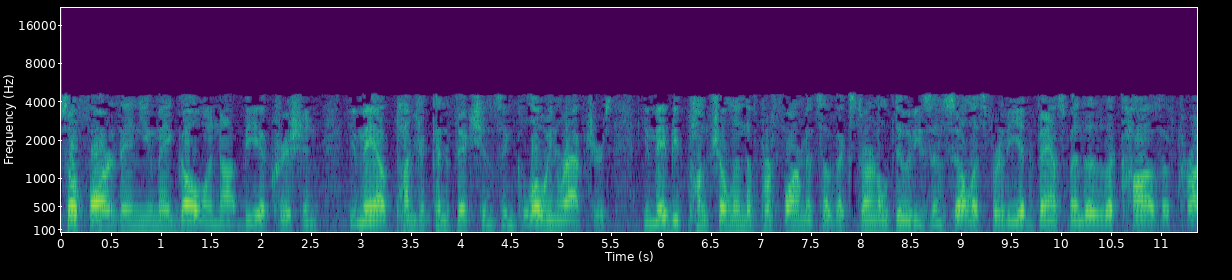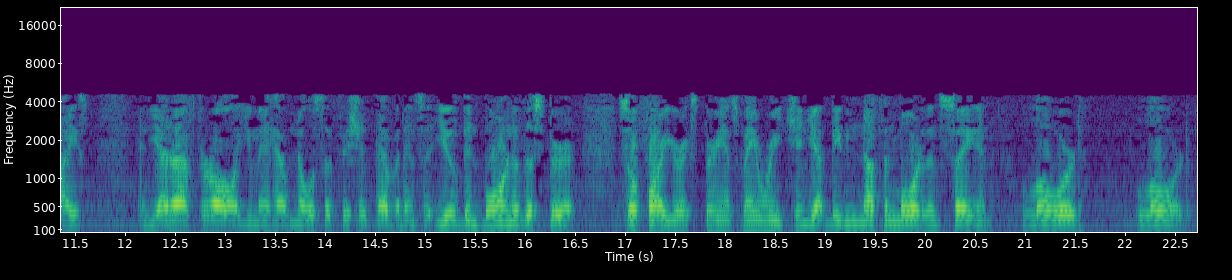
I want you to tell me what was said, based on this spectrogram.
So far then you may go and not be a Christian. You may have pungent convictions and glowing raptures. You may be punctual in the performance of external duties and zealous for the advancement of the cause of Christ. And yet, after all, you may have no sufficient evidence that you have been born of the Spirit. So far your experience may reach and yet be nothing more than saying, Lord, Lord.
